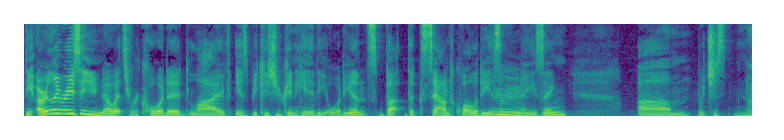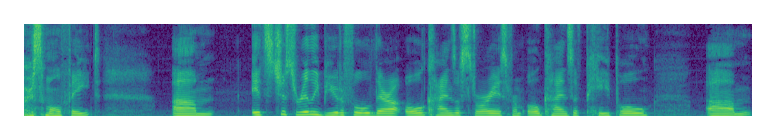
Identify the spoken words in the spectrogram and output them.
the only reason you know it's recorded live is because you can hear the audience but the sound quality is amazing um which is no small feat. Um it's just really beautiful. There are all kinds of stories from all kinds of people. Um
